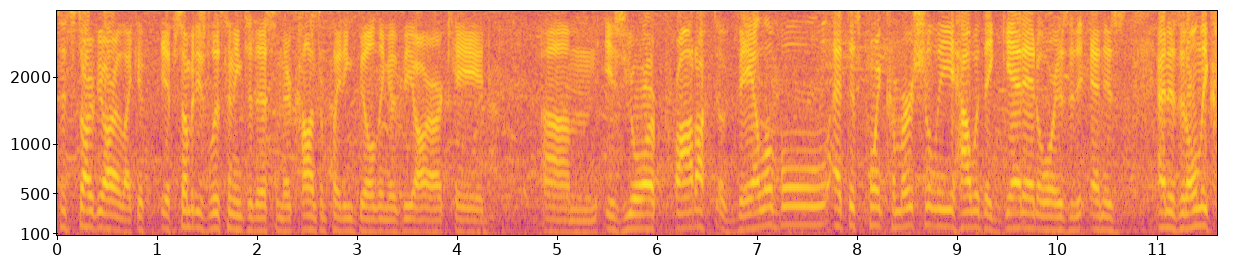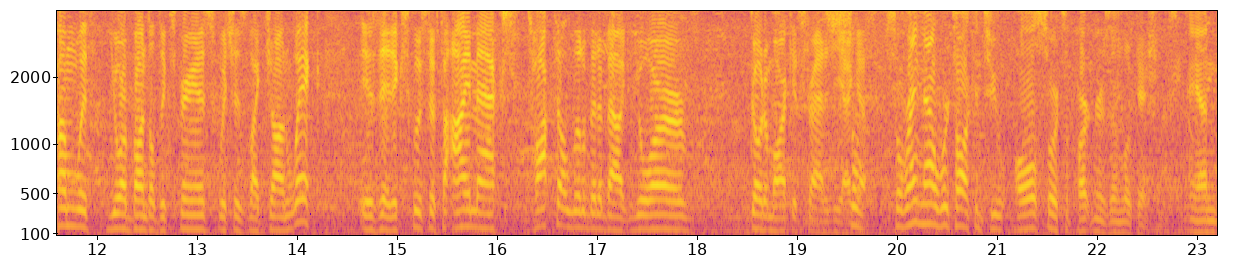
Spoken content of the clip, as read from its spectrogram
to Star VR. Like, if, if somebody's listening to this and they're contemplating building a VR arcade, um, is your product available at this point commercially? How would they get it, or is it and is and is it only come with your bundled experience, which is like John Wick? Is it exclusive to IMAX? Talk to a little bit about your go-to-market strategy. so, I guess. so right now we're talking to all sorts of partners and locations. And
